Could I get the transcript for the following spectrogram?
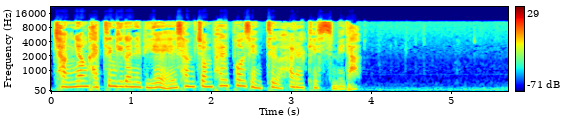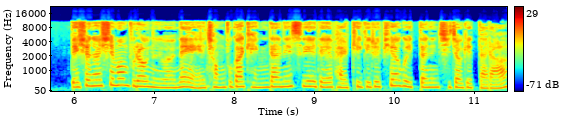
작년 같은 기간에 비해 3.8% 하락했습니다. 내셔널 시몬 브라운 의원의 정부가 갱단의 수에 대해 밝히기를 피하고 있다는 지적에 따라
